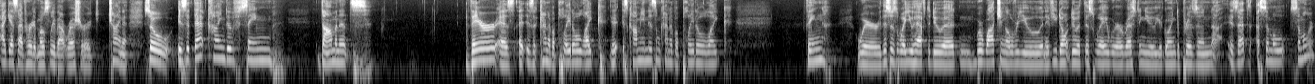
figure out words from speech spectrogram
I guess I've heard it mostly about Russia or China. So is it that kind of same dominance there as, uh, is it kind of a Plato-like, is communism kind of a Plato-like thing? Where this is the way you have to do it, and we're watching over you, and if you don't do it this way, we're arresting you, you're going to prison. Uh, is that a simil- similar?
